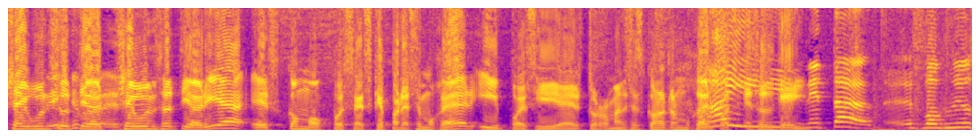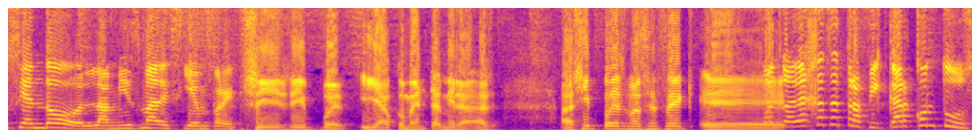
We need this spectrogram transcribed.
según, Sí, su teo- pues. según su teoría, es como, pues es que parece mujer y pues si eh, tu romance es con otra mujer, pues Ay, eso es gay. neta, Fox News siendo la misma de siempre. Sí, sí, pues. Y ya comenta, mira, así pues Mass Effect... Eh, Cuando dejas de traficar con tus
